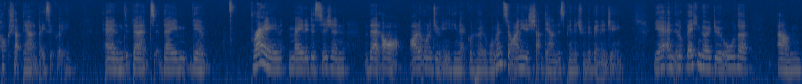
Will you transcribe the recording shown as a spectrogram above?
cock shut down basically and that they their brain made a decision that oh I don't want to do anything that could hurt a woman so I need to shut down this penetrative energy. Yeah and look they can go do all the um,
